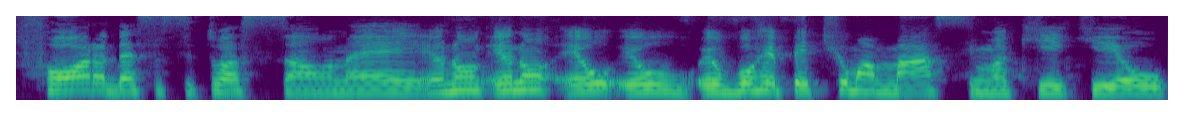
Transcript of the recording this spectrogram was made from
fora dessa situação, né? Eu não, eu não, eu, eu, eu vou repetir uma máxima aqui que eu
